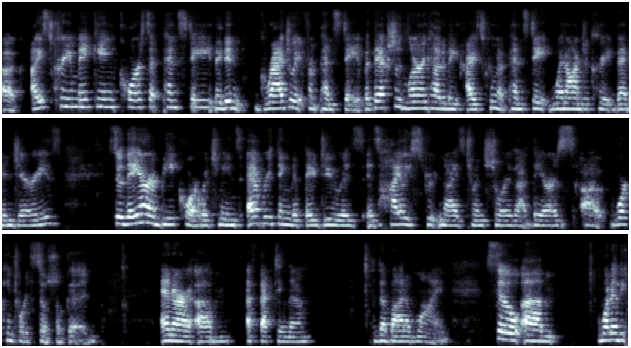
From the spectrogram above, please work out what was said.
a ice cream making course at Penn State. They didn't graduate from Penn State, but they actually learned how to make ice cream at Penn State, went on to create Ben and Jerry's. So they are a B Corp, which means everything that they do is, is highly scrutinized to ensure that they are uh, working towards social good and are um, affecting the, the bottom line. So um, one of the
